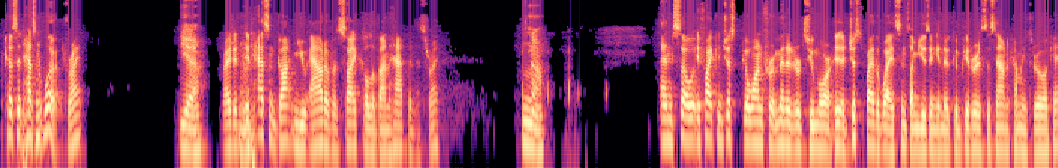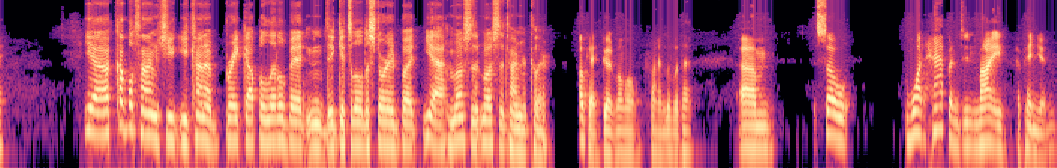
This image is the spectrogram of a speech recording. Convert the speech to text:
Because it hasn't worked, right? Yeah. right? It, Mm. it hasn't gotten you out of a cycle of unhappiness, right? No. And so, if I can just go on for a minute or two more, uh, just by the way, since I'm using a new computer, is the sound coming through okay? Yeah, a couple times you, you kind of break up a little bit and it gets a little distorted, but yeah, most of the, most of the time you're clear. Okay, good. Well, we'll try and live with that. Um, so, what happened, in my opinion,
